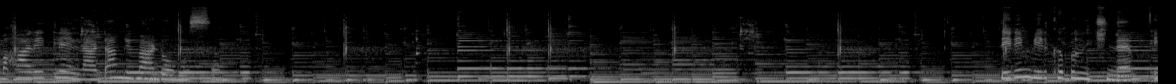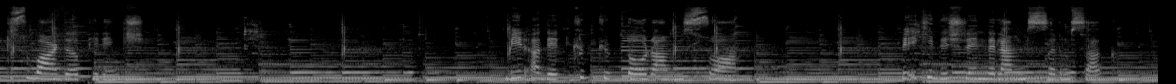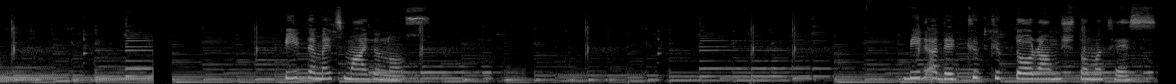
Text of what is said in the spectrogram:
Maharetli ellerden biber dolması. Derin bir kabın içine 2 su bardağı pirinç, 1 adet küp küp doğranmış soğan ve 2 diş rendelenmiş sarımsak, 1 demet maydanoz, 1 adet küp küp doğranmış domates,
